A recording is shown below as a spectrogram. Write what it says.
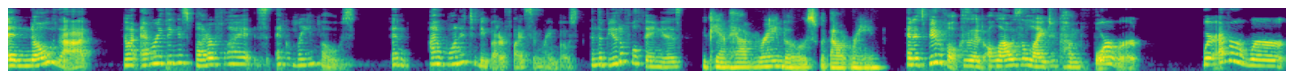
And know that not everything is butterflies and rainbows. And I want it to be butterflies and rainbows. And the beautiful thing is, you can't have rainbows without rain. And it's beautiful because it allows the light to come forward. Wherever we're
